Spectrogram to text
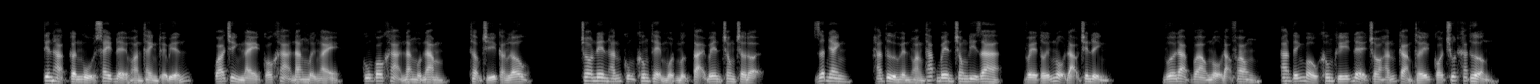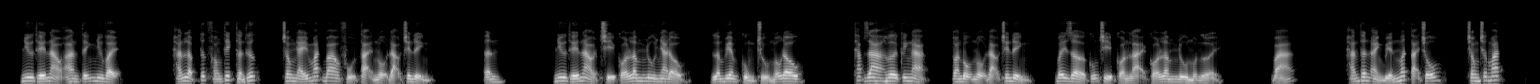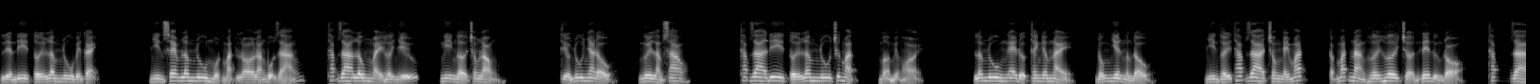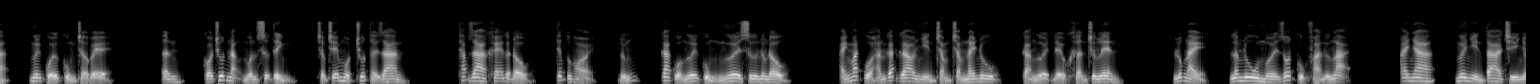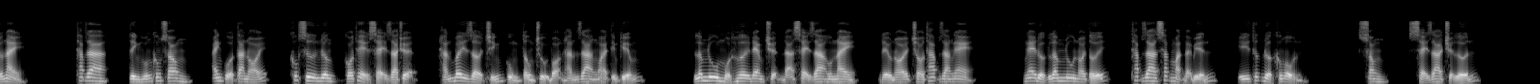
Tiên hạc cần ngủ say để hoàn thành thuế biến, quá trình này có khả năng mười ngày, cũng có khả năng một năm thậm chí càng lâu. Cho nên hắn cũng không thể một mực tại bên trong chờ đợi. Rất nhanh, hắn từ huyền hoàng tháp bên trong đi ra, về tới ngộ đạo trên đỉnh. Vừa đạp vào ngộ đạo phong, an tính bầu không khí để cho hắn cảm thấy có chút khác thường. Như thế nào an tĩnh như vậy? Hắn lập tức phóng thích thần thức, trong nháy mắt bao phủ tại ngộ đạo trên đỉnh. Ân, như thế nào chỉ có lâm nhu nha đầu, lâm viêm cùng chủ mẫu đâu? Tháp ra hơi kinh ngạc, toàn bộ ngộ đạo trên đỉnh, bây giờ cũng chỉ còn lại có lâm nhu một người. Bá, hắn thân ảnh biến mất tại chỗ, trong trước mắt, liền đi tới lâm nhu bên cạnh. Nhìn xem lâm nhu một mặt lo lắng bộ dáng tháp ra lông mày hơi nhíu, nghi ngờ trong lòng. Tiểu nhu nha đầu, ngươi làm sao? Tháp ra đi tới lâm nhu trước mặt, mở miệng hỏi. Lâm nhu nghe được thanh âm này đ ỗ n g nhiên ngầm đầu. Nhìn thấy tháp ra trong nháy mắt, cặp mắt nàng hơi hơi trở nên đường đỏ, tháp ra ngươi cuối cùng trở về. Ân, có chút nặng muốn sự tình, chậm trễ một chút thời gian. Tháp ra khẽ gật đầu, tiếp tục hỏi, đúng, ca của ngươi cùng ngươi sư nương đâu? Ánh mắt của hắn gắt gao nhìn chằm chằm nay nu cả người đều khẩn trương lên. Lúc này, lâm nu mới rốt cục phản ứng lại. Ai nha, ngươi nhìn ta trí nhớ này. Tháp ra tình huống không xong anh của ta nói, khúc sư nương, có thể xảy ra chuyện, hắn bây giờ chính cùng tông chủ bọn hắn ra ngoài tìm kiếm. Lâm nhu một hơi đem chuyện đã xảy ra hôm nay, đều nói cho tháp ra nghe. Nghe được lâm nhu nói tới, tháp ra sắc mặt đại biến, ý thức được không ổn. Xong, xảy ra chuyện lớn.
